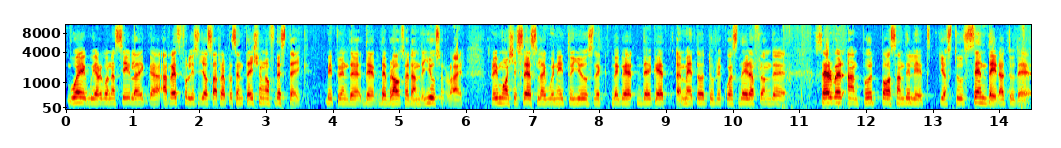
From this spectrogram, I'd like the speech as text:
way, we are going to see like uh, a RESTful is just a representation of the stake between the, the, the browser and the user, right? Pretty much it says like we need to use the, the get, the get uh, method to request data from the server and put post and delete just to send data to the,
